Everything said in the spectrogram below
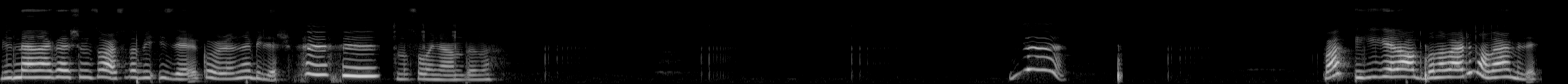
Bilmeyen arkadaşımız varsa da bir izleyerek öğrenebilir. Nasıl oynandığını. Bak iki kere aldı. Bana verdi mi vermedi.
